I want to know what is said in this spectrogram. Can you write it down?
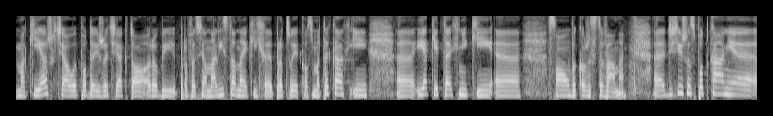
makijaż, chciały podejrzeć, jak to robi profesjonalista, na jakich e, pracuje kosmetykach i e, jakie techniki e, są wykorzystywane. Dzisiejsze spotkanie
